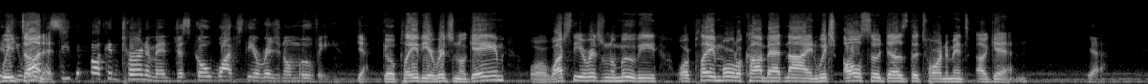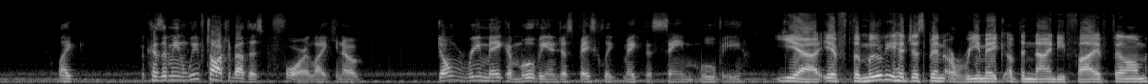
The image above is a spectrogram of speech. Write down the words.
We've you done it. See the fucking tournament. Just go watch the original movie. Yeah, go play the original game, or watch the original movie, or play Mortal Kombat 9, which also does the tournament again. Yeah. Like, because I mean, we've talked about this before. Like, you know, don't remake a movie and just basically make the same movie. Yeah, if the movie had just been a remake of the 95 film,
